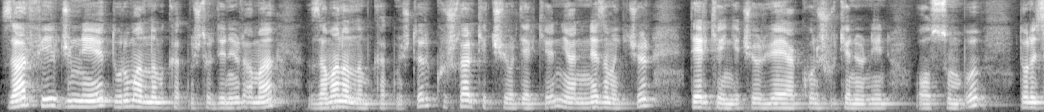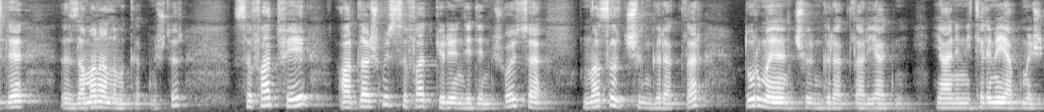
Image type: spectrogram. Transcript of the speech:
Zarf fiil cümleye durum anlamı katmıştır deniyor ama zaman anlamı katmıştır. Kuşlar geçiyor derken yani ne zaman geçiyor? Derken geçiyor veya konuşurken örneğin olsun bu. Dolayısıyla e, zaman anlamı katmıştır. Sıfat fiil adlaşmış sıfat görevinde denmiş. Oysa nasıl çıngıraklar durmayan çıngıraklar yani, yani niteleme yapmış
